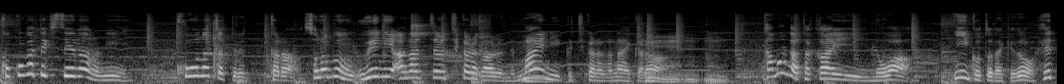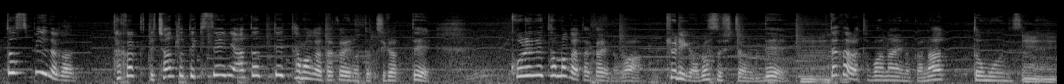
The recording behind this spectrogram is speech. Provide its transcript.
ここが適正なのにこうなっちゃってるからその分上に上がっちゃう力があるんで前に行く力がないから、うんうんうん球が高いのはいいことだけどヘッドスピードが高くてちゃんと適正に当たって球が高いのと違ってこれで球が高いのは距離がロスしちゃうんでだから飛ばないのかなと思うんですよね。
